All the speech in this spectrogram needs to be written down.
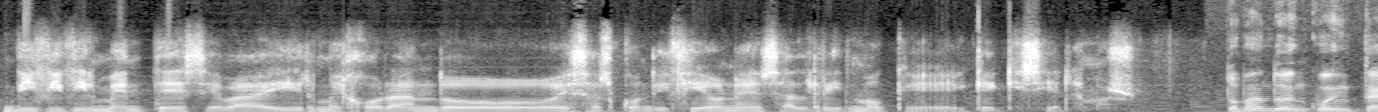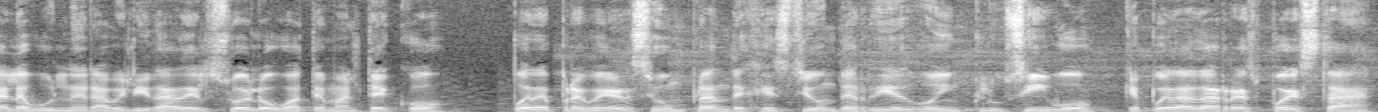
Difícilmente se va a ir mejorando esas condiciones al ritmo que, que quisiéramos. Tomando en cuenta la vulnerabilidad del suelo guatemalteco, puede preverse un plan de gestión de riesgo inclusivo que pueda dar respuesta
